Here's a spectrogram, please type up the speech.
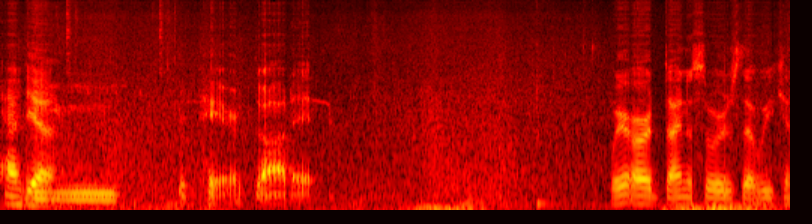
How do yeah. you repair? Got it. Where are dinosaurs that we can...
